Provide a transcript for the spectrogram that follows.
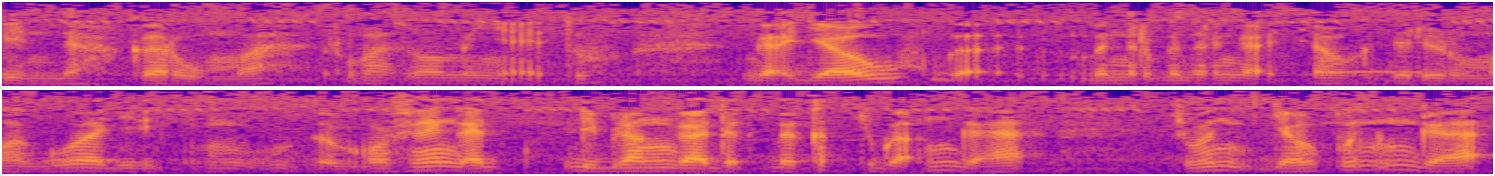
pindah ke rumah. Rumah suaminya itu nggak jauh nggak bener-bener nggak jauh dari rumah gue jadi maksudnya nggak dibilang nggak de deket juga enggak cuman jauh pun enggak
